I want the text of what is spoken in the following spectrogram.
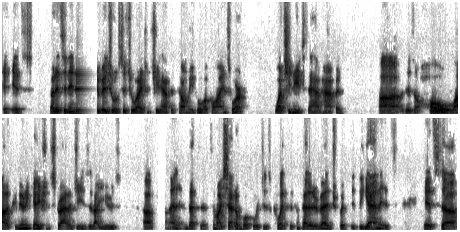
it, it's but it's an individual situation. She'd have to tell me who her clients were, what she needs to have happen. Uh, there's a whole lot of communication strategies that I use, uh, and that's, that's my second book, which is "Collect the Competitive Edge." But again, it's it's uh,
